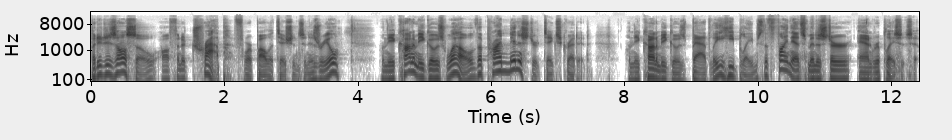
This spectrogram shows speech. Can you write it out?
But it is also often a trap for politicians in Israel. When the economy goes well, the prime minister takes credit. When the economy goes badly, he blames the finance minister and replaces him.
